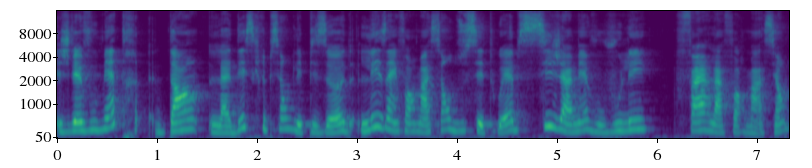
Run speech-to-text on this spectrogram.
je vais vous mettre dans la description de l'épisode les informations du site web si jamais vous voulez faire la formation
